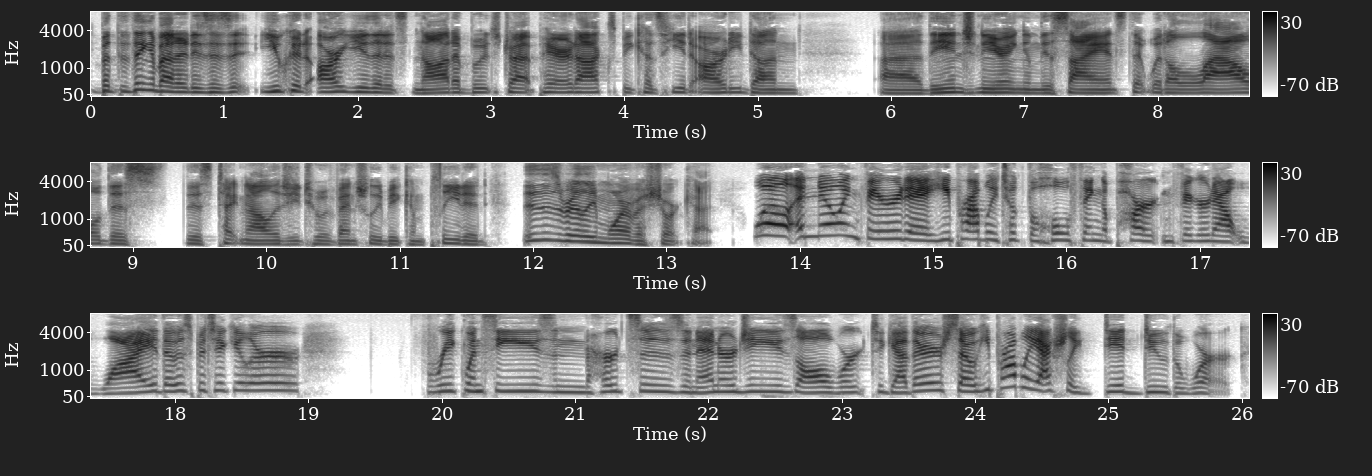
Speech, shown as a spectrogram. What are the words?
but the thing about it is is it you could argue that it's not a bootstrap paradox because he had already done uh, the engineering and the science that would allow this this technology to eventually be completed. This is really more of a shortcut. Well, and knowing Faraday, he probably took the whole thing apart and figured out why those particular frequencies and hertzes and energies all work together. So he probably actually did do the work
